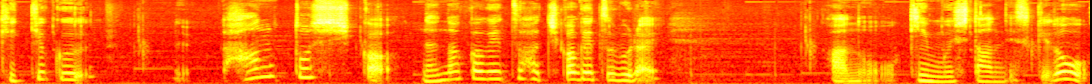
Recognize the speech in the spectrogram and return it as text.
結局半年か7ヶ月8ヶ月ぐらいあの勤務したんですけど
